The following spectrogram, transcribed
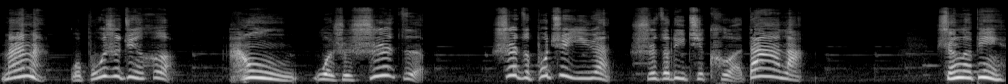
妈妈，我不是俊赫，啊呜，我是狮子。狮子不去医院，狮子力气可大了。生了病，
